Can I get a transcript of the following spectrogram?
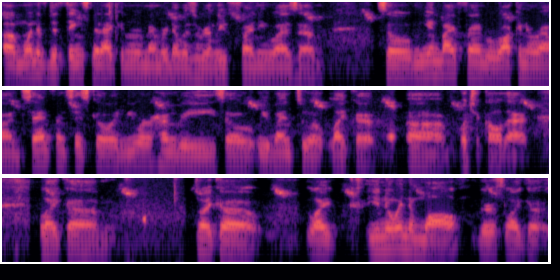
Um, one of the things that I can remember that was really funny was um, so me and my friend were walking around San Francisco and we were hungry, so we went to a, like a uh, what you call that, like um, like a like you know in the mall there's like a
